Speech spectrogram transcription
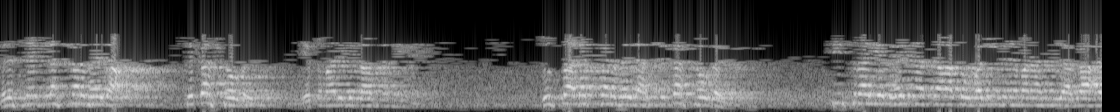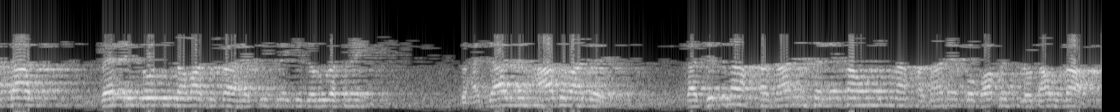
پھر اس نے ایک لشکر بھیجا، شکست ہو گئی۔ یہ تمہاری کتاب میں نہیں ہے۔ دوسرا لشکر بھیجا، شکست ہو گئی۔ تیسرا یہ بھیجنا چاہا تو ولی نے منع کیا، کہا حجاج پہلے ہی دو تو کما چکا ہے، تیسرے کی ضرورت نہیں۔ تو حجاج میں ہاتھ باندھے، کا جتنا خزانے سے لیتا ہوں، اتنا خزانے کو واپس لوٹاؤں گا۔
